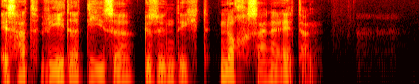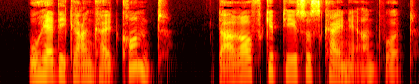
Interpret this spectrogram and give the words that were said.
Es hat weder dieser gesündigt noch seine Eltern. Woher die Krankheit kommt, darauf gibt Jesus keine Antwort.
